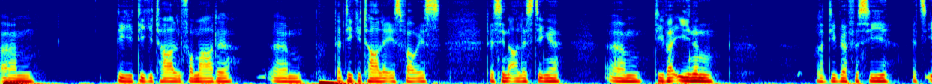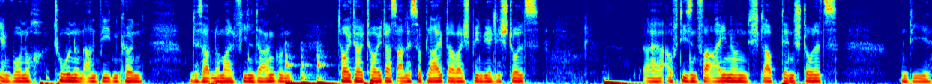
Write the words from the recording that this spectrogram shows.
ähm, die digitalen Formate, ähm, der digitale SVS, das sind alles Dinge, ähm, die wir Ihnen oder die wir für Sie jetzt irgendwo noch tun und anbieten können. Und deshalb nochmal vielen Dank und toi toi toi, dass alles so bleibt. Aber ich bin wirklich stolz äh, auf diesen Verein und ich glaube, den Stolz und die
